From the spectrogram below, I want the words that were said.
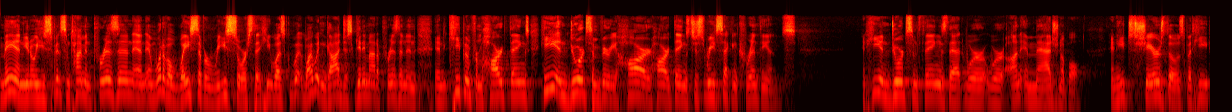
man, you know, he spent some time in prison, and, and what of a waste of a resource that he was. Why wouldn't God just get him out of prison and, and keep him from hard things? He endured some very hard, hard things. Just read Second Corinthians. And he endured some things that were, were unimaginable. And he shares those, but he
